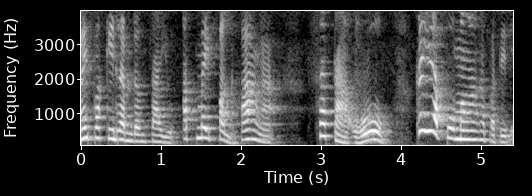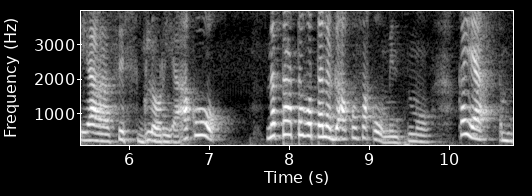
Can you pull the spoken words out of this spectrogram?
may pakiramdam tayo at may paghanga sa tao. Kaya po mga kapatid, yeah, sis Gloria, ako, natatawa talaga ako sa comment mo. Kaya, um,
